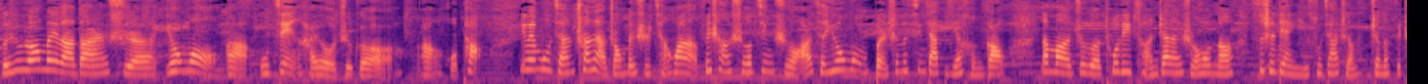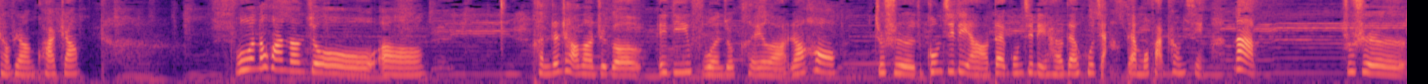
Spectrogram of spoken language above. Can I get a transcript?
核心装备呢，当然是幽梦啊、无尽，还有这个啊火炮。因为目前穿甲装备是强化了，非常适合近使用，而且幽梦本身的性价比也很高。那么这个脱离团战的时候呢，四十点移速加成真的非常非常夸张。符文的话呢，就呃很正常的这个 AD 符文就可以了。然后就是攻击力啊，带攻击力，还要带护甲，带魔法抗性。那就是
